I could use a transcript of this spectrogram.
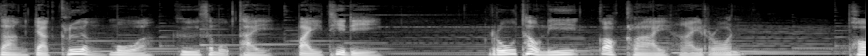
สร้างจากเครื่องมัวคือสมุทัยไปที่ดี รู้เท่านี้ก็คลายหายร้อน พอ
